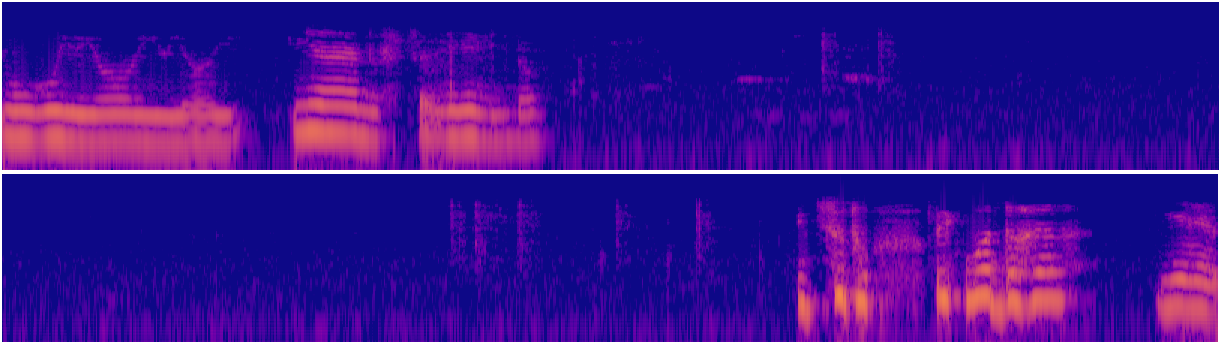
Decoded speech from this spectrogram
Oj, oj, oj. Nie, no strzelili, no. I co tu? What the hell? Nie,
